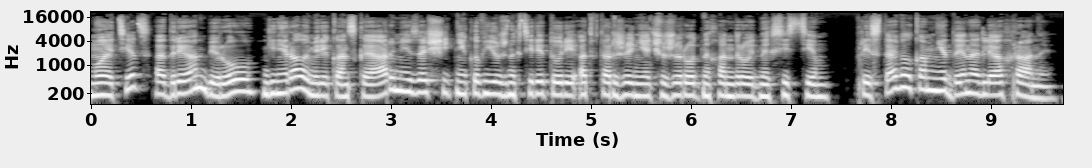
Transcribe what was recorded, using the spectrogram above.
Мой отец, Адриан Бероу, генерал американской армии защитников южных территорий от вторжения чужеродных андроидных систем, приставил ко мне Дэна для охраны.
